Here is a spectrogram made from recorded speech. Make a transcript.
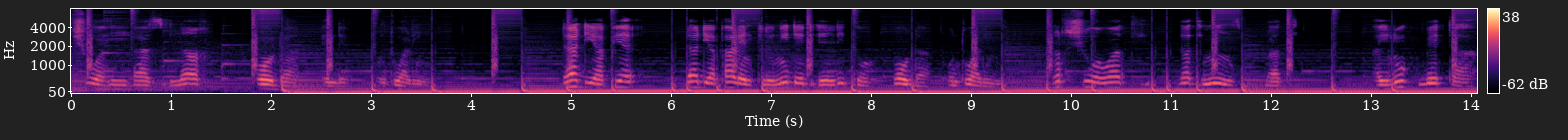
sure he has enough powder and contouring. Daddy, appear, Daddy apparently needed a little powder contouring. Not sure what that means, but I look better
